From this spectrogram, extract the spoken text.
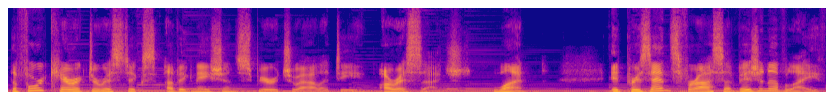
The four characteristics of Ignatian spirituality are as such. One, it presents for us a vision of life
